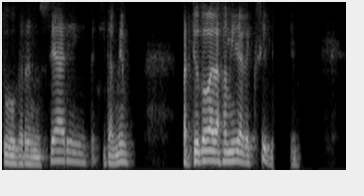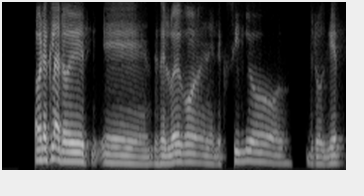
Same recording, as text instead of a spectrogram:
tuvo que renunciar y, también partió toda la familia al exilio. Ahora, claro, eh, eh, desde luego en el exilio, Droguet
